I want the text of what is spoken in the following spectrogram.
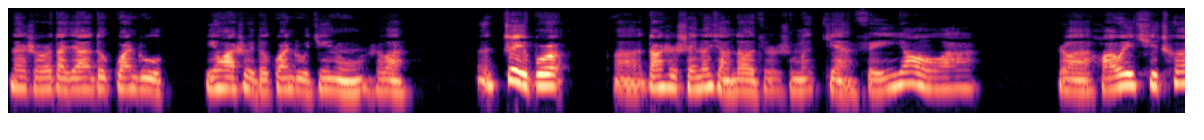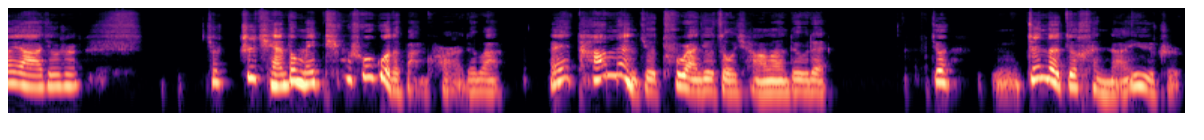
那时候大家都关注印花税，都关注金融是吧？嗯，这一波啊，当时谁能想到就是什么减肥药啊？是吧？华为汽车呀，就是就之前都没听说过的板块，对吧？哎，他们就突然就走强了，对不对？就真的就很难预知。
